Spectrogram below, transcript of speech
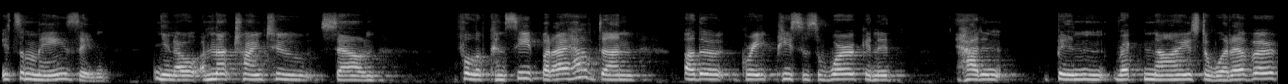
It's amazing. You know, I'm not trying to sound full of conceit, but I have done other great pieces of work and it hadn't been recognized or whatever.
